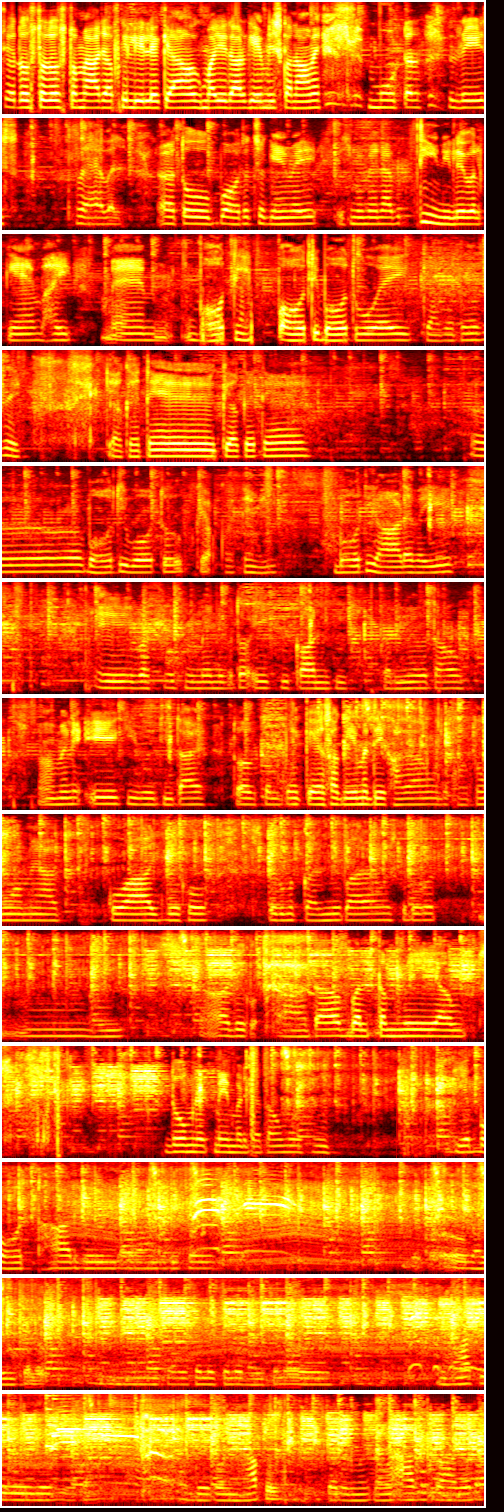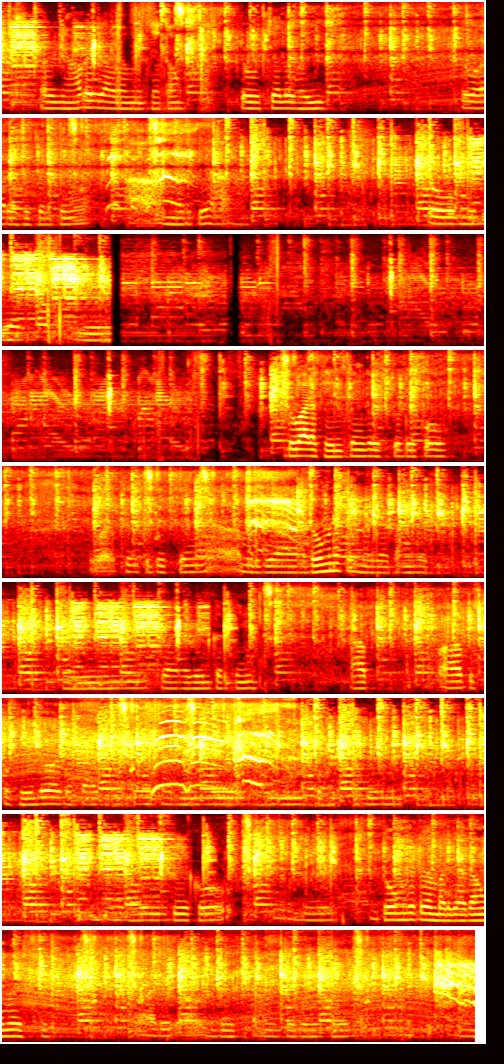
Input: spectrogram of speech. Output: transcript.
तो दोस्तों दोस्तों, मैं आज आपके लिए लेके आया हूँ एक मज़ेदार गेम जिसका नाम है मोटर रेस ट्रैवल तो बहुत अच्छा गेम है इसमें मैंने अभी तीन ही लेवल किए हैं भाई। मैं, बहुत ही बहुत ही, बहुत वो है क्या कहते हैं इसे? क्या कहते हैं, क्या कहते हैं? बहुत ही, बहुत क्या कहते हैं भाई? बहुत ही हार्ड है भाई ये बस उसमें मैंने बताओ एक भी कार की कभी मैं बताओ। आ, हाँ, मैंने एक ही वो जीता है। तो अब चलते हैं कैसा गेम है देखा रहा हूँ दिखाता हूँ मैं आपको। आज देखो देखो मैं कर नहीं पा रहा हूँ इसको देखो। हम्म, भाई आ, देखो आटा बर्तन में अब दो मिनट में मर जाता हूँ मैं इसमें। ये बहुत हार्ड गेम लग रहा है तो देखो भाई चलो। चलो चलो भाई चलो यहाँ से देखो यहाँ पे चलो मैं आगे तो आ गया था और यहाँ पे ज़्यादा मर जाता हूँ तो चलो भाई दोबारा से चलते हैं आ, मर गया तो मुझे ये दोबारा खेलते हैं दोस्तों देखो खेल के देखते हैं मर गया, दो मिनट में मर जाता हूँ ट्राई करते हैं? आप आप इसको खेलो और देखो दो मिनट में मर जाता हूँ। मैं इससे देखता हूँ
